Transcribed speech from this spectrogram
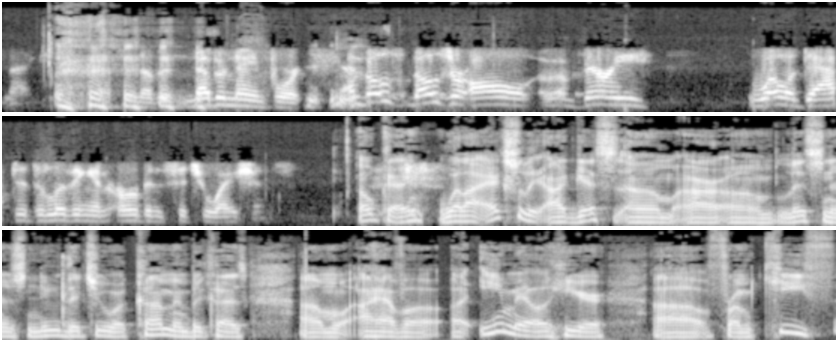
snake. That's another another name for it. And those those are all uh, very well adapted to living in urban situations. Okay. Well, I actually, I guess um, our um, listeners knew that you were coming because um, I have a, a email here uh, from Keith,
